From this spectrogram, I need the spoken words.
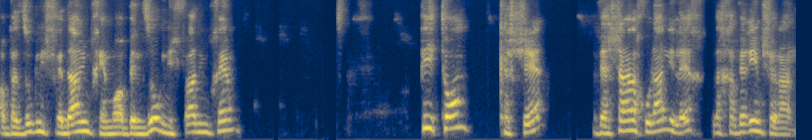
הבת זוג נפרדה מכם או הבן זוג נפרד מכם, פתאום קשה, וישר אנחנו לאן נלך? לחברים שלנו.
